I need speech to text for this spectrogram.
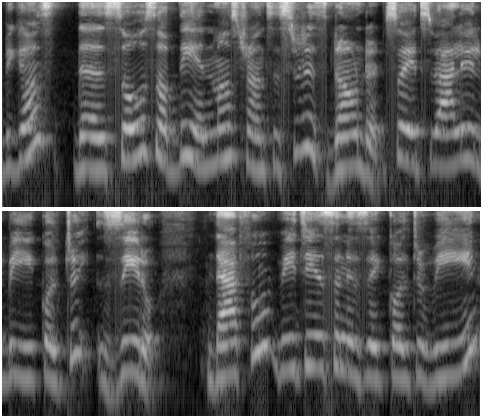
because the source of the NMOS transistor is grounded. So its value will be equal to 0. Therefore VGSN is equal to Vin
